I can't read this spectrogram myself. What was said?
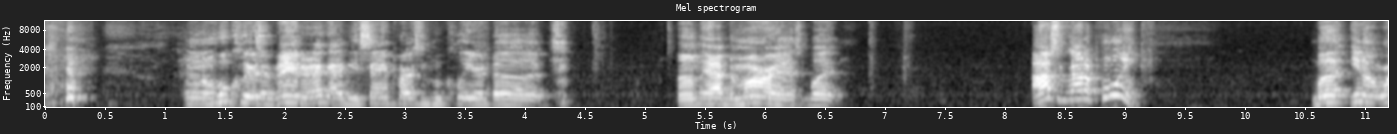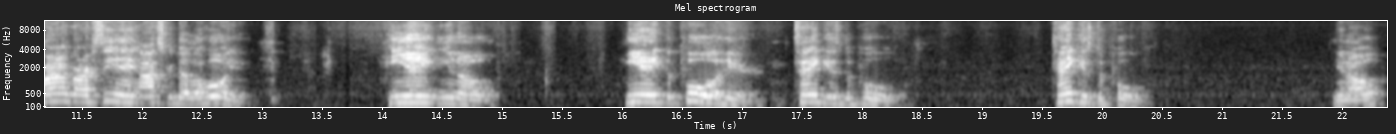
I don't know who cleared Evander. That got to be the same person who cleared uh, um Abner Mares. But Oscar got a point. But you know, Ryan Garcia ain't Oscar De La Hoya. He ain't, you know, he ain't the pool here. Tank is the pool. Tank is the pool. You know,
